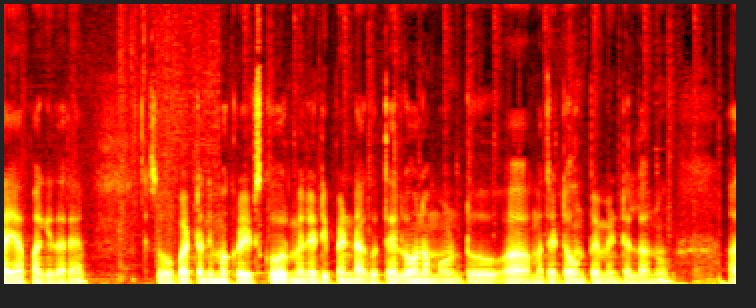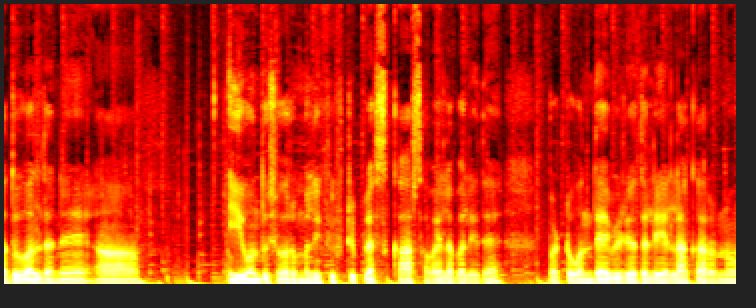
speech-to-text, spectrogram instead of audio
ಟೈಅಪ್ ಆಗಿದ್ದಾರೆ. ಸೊ ಬಟ್ ನಿಮ್ಮ ಕ್ರೆಡಿಟ್ ಸ್ಕೋರ್ ಮೇಲೆ ಡಿಪೆಂಡ್ ಆಗುತ್ತೆ ಲೋನ್ ಅಮೌಂಟು ಮತ್ತು ಡೌನ್ ಪೇಮೆಂಟ್ ಎಲ್ಲನೂ. ಅದು ಅಲ್ಲದೆ ಈ ಒಂದು ಶೋರೂಮಲ್ಲಿ ಫಿಫ್ಟಿ ಪ್ಲಸ್ ಕಾರ್ಸ್ ಅವೈಲಬಲ್ ಇದೆ. ಬಟ್ ಒಂದೇ ವಿಡಿಯೋದಲ್ಲಿ ಎಲ್ಲ ಕಾರನ್ನು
